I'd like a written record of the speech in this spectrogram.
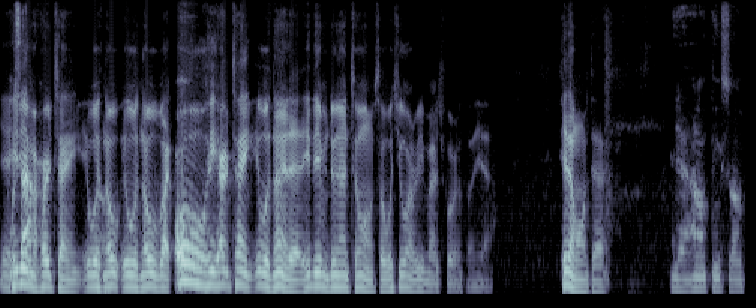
Yeah, he What's didn't that? even hurt Tank. It was no, it was no like, oh, he hurt Tank. It was none of that. He didn't even do nothing to him. So what you want a rematch for? So yeah, he don't want that. Yeah, I don't think so.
